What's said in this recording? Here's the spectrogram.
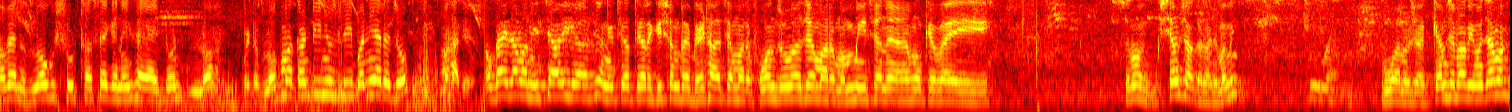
હવે વ્લોગ શૂટ થશે કે નહીં થાય આઈ ડોન્ટ નો બટ વ્લોગમાં કન્ટિન્યુઅસલી બન્યા રહેજો. મહાદેવ. તો ગાઈઝ નીચે આવી ગયા છે નીચે અત્યારે કિશનભાઈ બેઠા છે મારે ફોન જોવે છે, મારા મમ્મી છે ને શું કહેવાય શેનું શેનું શાક કરવા છે મમ્મી? ગુવાનું શાક. કેમ છે ભાભી, મજામાં?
